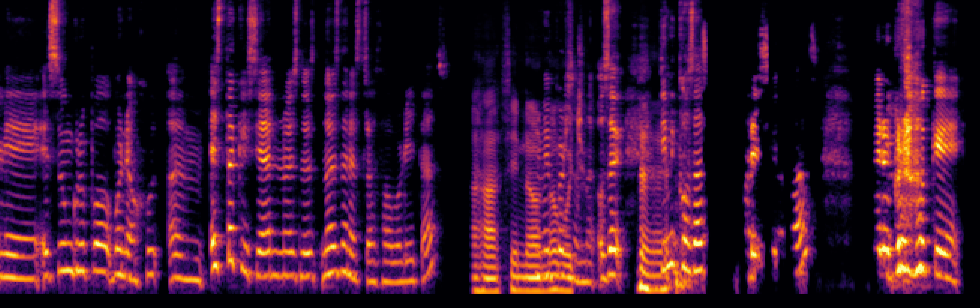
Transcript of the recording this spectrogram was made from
eh, es un grupo, bueno, ju em, esta quizá no es no es no es de nuestras favoritas, Ajá, sí, no, no mucho. personal. O sea, tiene cosas preciosas, pero creo que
